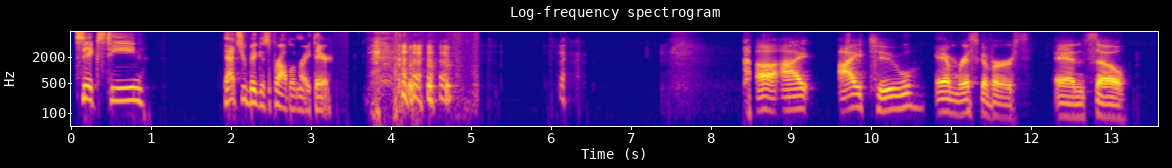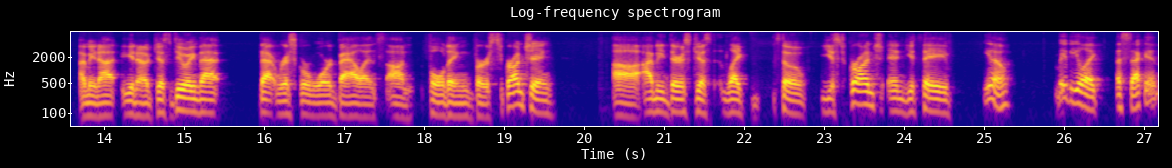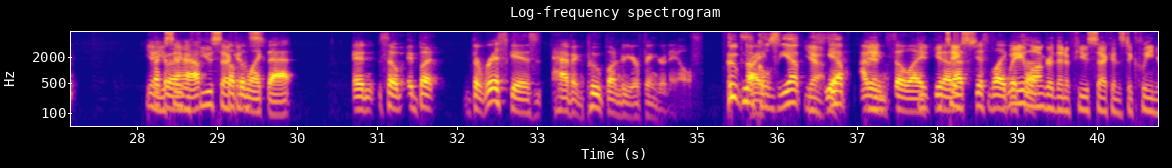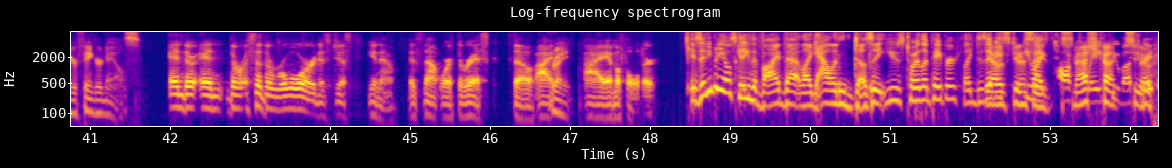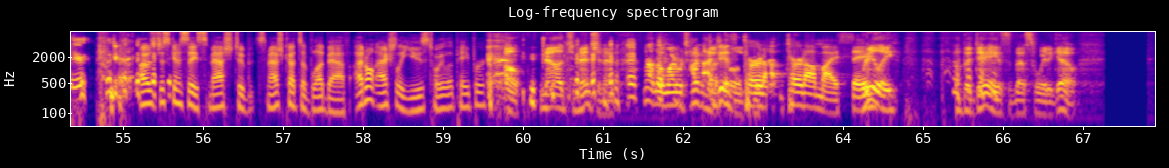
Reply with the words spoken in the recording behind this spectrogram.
sixteen, that's your biggest problem right there. Uh, I I too am risk averse, and so I mean, I you know just doing that that risk reward balance on folding versus scrunching. Uh, I mean, there's just like so you scrunch and you save, you know, maybe like a second, yeah, second and save a half, a few seconds. something like that. And so, but the risk is having poop under your fingernails. Poop Right. knuckles. Yep. Yeah. Yeah, Yep. I mean, so like it, you it know, takes that's just like way it's a- longer than a few seconds to clean your fingernails. and the and the so the reward is just you know it's not worth the risk. So I right. I am a folder. Is anybody else getting the vibe that like Alan doesn't use toilet paper? Like, does Yeah, I anybody was gonna say, like talk smash way cut too much to- right there? I was just gonna say smash to smash cut to bloodbath. I don't actually use toilet paper. Oh, now that you mention it, I don't know why we're talking I about just toilet turn on turn on my save. Really, a bidet is the best way to go.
